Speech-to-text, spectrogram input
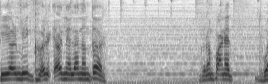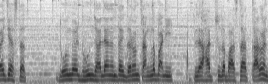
ही अळंबी घर नेल्यानंतर गरम पाण्यात धुवायचे असतात. दोन वेळ धुवून झाल्यानंतर गरम चांगलं पाणी आपल्या हातसुद्धा भाजतात कारण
